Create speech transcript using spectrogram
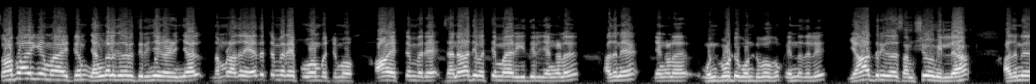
സ്വാഭാവികമായിട്ടും ഞങ്ങൾ കയറി തിരിഞ്ഞു കഴിഞ്ഞാൽ നമ്മൾ അതിന് ഏതറ്റം വരെ പോകാൻ പറ്റുമോ? ആ ഏറ്റം വരെ ജനാധിപത്യമായ രീതിയിൽ ഞങ്ങൾ അതിനെ ഞങ്ങൾ മുൻപോട്ട് കൊണ്ടുപോകും എന്നതിൽ യാതൊരു സംശയവുമില്ല. അതിന്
